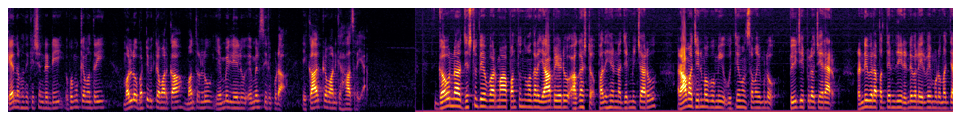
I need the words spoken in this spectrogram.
కేంద్ర మంత్రి కిషన్ రెడ్డి ఉప ముఖ్యమంత్రి మల్లు భట్టి విక్రమార్క మంత్రులు ఎమ్మెల్యేలు ఎమ్మెల్సీలు కూడా ఈ కార్యక్రమానికి హాజరయ్యారు. గవర్నర్ జిష్ణుదేవ్ వర్మ పంతొమ్మిది వందల యాభై ఏడు ఆగస్టు పదిహేనున జన్మించారు. రామ జన్మభూమి ఉద్యమం సమయంలో బీజేపీలో చేరారు. రెండు వేల పద్దెనిమిది రెండు వేల ఇరవై మూడు మధ్య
